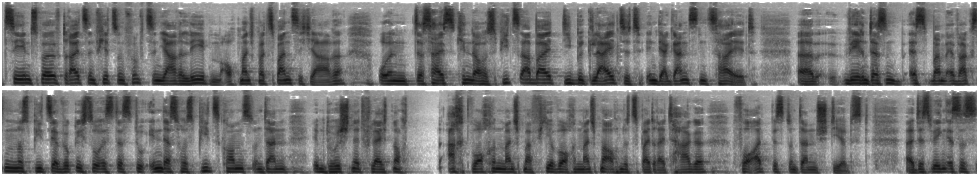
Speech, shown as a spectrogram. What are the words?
10, 12, 13, 14, 15 Jahre leben, auch manchmal 20 Jahre. Und das heißt, Kinderhospizarbeit, die begleitet in der ganzen Zeit. Äh, währenddessen es beim Erwachsenenhospiz ja wirklich so ist, dass du in das Hospiz kommst und dann im Durchschnitt vielleicht noch acht Wochen, manchmal vier Wochen, manchmal auch nur zwei, drei Tage vor Ort bist und dann stirbst. Äh, deswegen ist es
